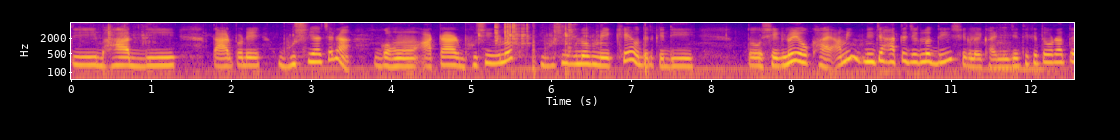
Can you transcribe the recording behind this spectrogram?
দিই, ভাত দিই, তারপরে ভুসি আছে না গম আটার ভুসিগুলো ভুসিগুলো মেখে ওদেরকে দিই। তো সেগুলোই ও খায়। আমি নিজে হাতে যেগুলো দিই, সেগুলোই খাই। নিজে থেকে তো ওরা তো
